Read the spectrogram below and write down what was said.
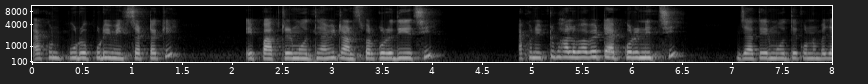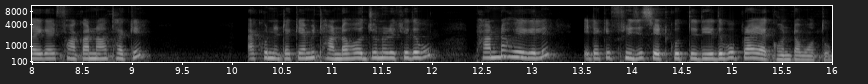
এখন পুরোপুরি মিক্সারটাকে এই পাত্রের মধ্যে আমি ট্রান্সফার করে দিয়েছি। এখন একটু ভালোভাবে ট্যাপ করে নিচ্ছি, যাতে এর মধ্যে কোনো জায়গায় ফাঁকা না থাকে। এখন এটাকে আমি ঠান্ডা হওয়ার জন্য রেখে দেবো। ঠান্ডা হয়ে গেলে এটাকে ফ্রিজে সেট করতে দিয়ে দেবো প্রায় এক ঘণ্টা মতো।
